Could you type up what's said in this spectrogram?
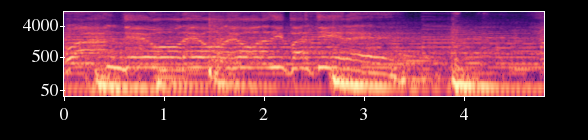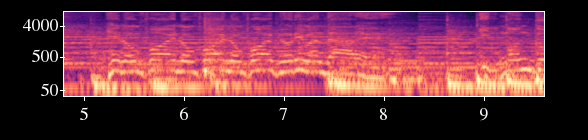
Quante ore, ore, ore di partire e non puoi, non puoi, non puoi più rimandare il mondo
